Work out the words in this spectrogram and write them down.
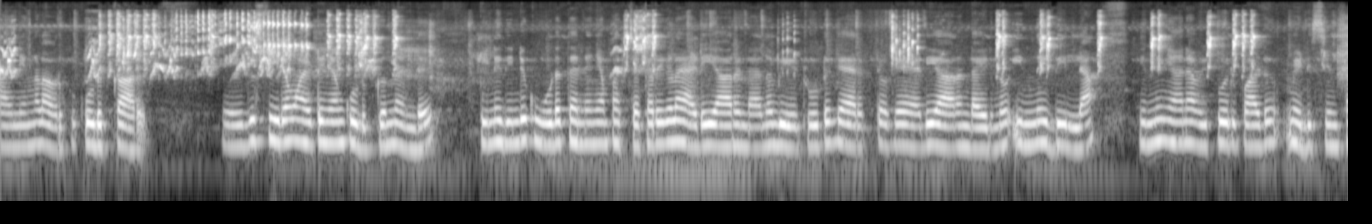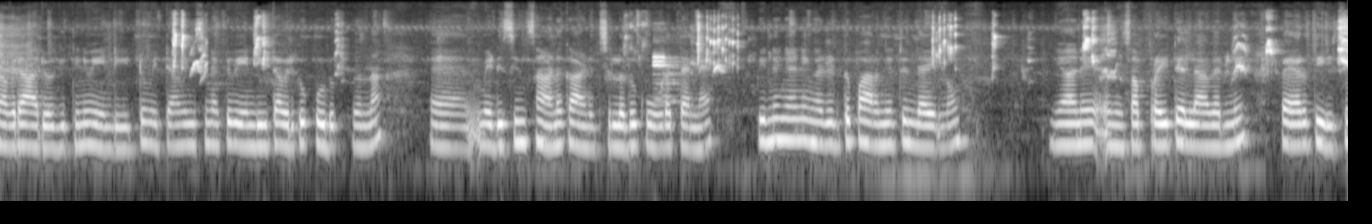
ധാന്യങ്ങൾ അവർക്ക് കൊടുക്കാറ്. ഇത് സ്ഥിരമായിട്ട് ഞാൻ കൊടുക്കുന്നുണ്ട്. പിന്നെ ഇതിന്റെ കൂടെ തന്നെ ഞാൻ പച്ചക്കറികൾ ആഡ് ചെയ്യാറുണ്ടായിരുന്നു. ബീട്രൂട്ടും ക്യാരറ്റൊക്കെ ആഡ് ചെയ്യാറുണ്ടായിരുന്നു. ഇന്ന് ഇതില്ല. ഇന്ന് ഞാൻ അവർക്ക് ഒരുപാട് മെഡിസിൻസ് അവരെ ആരോഗ്യത്തിന് വേണ്ടിയിട്ടും വിറ്റാമിൻസിനൊക്കെ വേണ്ടിയിട്ട് അവർക്ക് കൊടുക്കുന്ന മെഡിസിൻസ് ആണ് കാണിച്ചുള്ളത് കൂടെ തന്നെ. പിന്നെ ഞാൻ നിങ്ങളുടെ അടുത്ത് പറഞ്ഞിട്ടുണ്ടായിരുന്നു ഞാൻ സെപ്പറേറ്റ് എല്ലാവരിനും പേർ തിരിച്ച്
